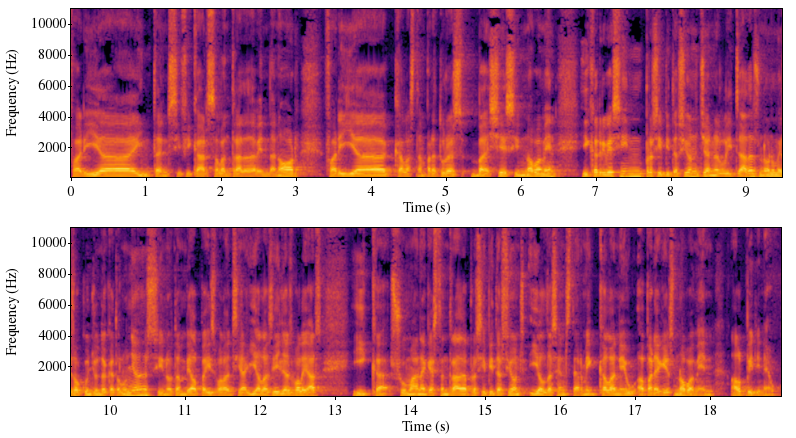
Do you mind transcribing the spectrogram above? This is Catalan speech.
faria intensificar-se l'entrada de vent de nord, faria que les temperatures baixessin novament i que arribessin precipitacions generalitzades no només al conjunt de Catalunya, sinó també al País Valencià i a les Illes Balears i que, sumant aquesta entrada de precipitacions i el descens tèrmic, que la neu aparegués novament al Pirineu.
